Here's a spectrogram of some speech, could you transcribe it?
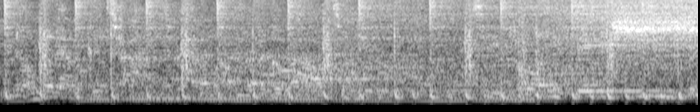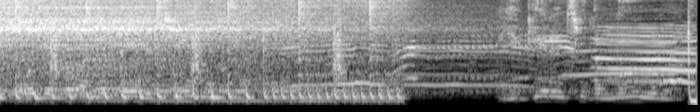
you know, I'm gonna have a good time tonight. I'm, gonna go out and see, put on your favorite shoes or you put on your favorite jeans to the moon.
